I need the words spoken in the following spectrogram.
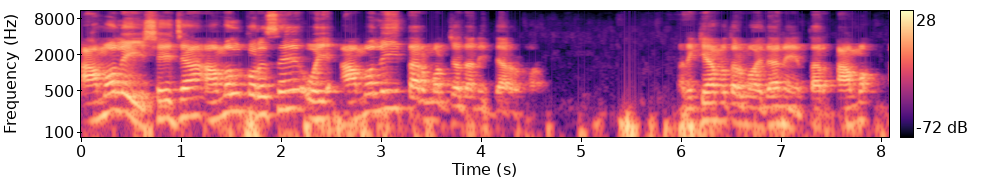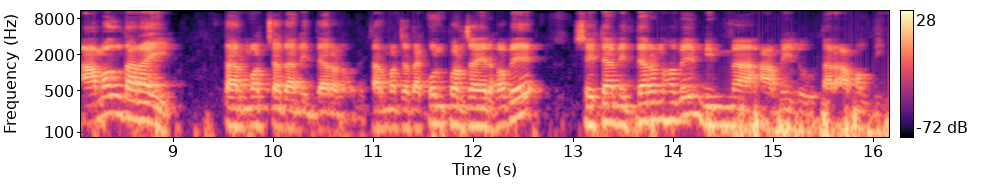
আমলেই সে যা আমল করেছে, ওই আমলেই তার মর্যাদা নির্ধারণ হয়। মানে কেয়ামতের ময়দানে তার আম- আমল দ্বারাই তার মর্যাদা নির্ধারণ হবে। তার মর্যাদা কোন পর্যায়ের হবে? সেটা নির্ধারণ হবে মিম্মা আমিলু, তার আমল দিয়ে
